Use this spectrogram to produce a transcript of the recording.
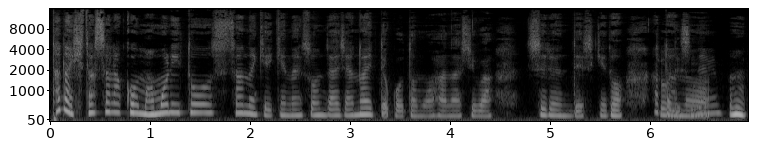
ただひたすらこう守り通さなきゃいけない存在じゃないってこともお話はするんですけど、あとあの、ね、うん。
